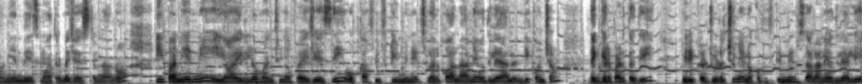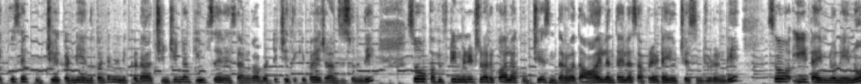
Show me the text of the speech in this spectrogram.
ఆనియన్ వేసి మాత్రమే చేస్తున్నాను. ఈ పన్నీర్ని ఈ ఆయిల్లో మంచిగా ఫ్రై చేసి ఒక ఫిఫ్టీన్ మినిట్స్ వరకు అలానే వదిలేయాలండి. కొంచెం దగ్గర పడుతుంది. మీరు ఇక్కడ చూడొచ్చు నేను ఒక ఫిఫ్టీన్ మినిట్స్ అలానే వదిలేయాలి. ఎక్కువసేపు కుక్ చేయకండి. ఎందుకంటే నేను ఇక్కడ చిన్న చిన్న క్యూబ్సే వేసాను కాబట్టి చితికిపోయే ఛాన్సెస్ ఉంది. సో ఒక ఫిఫ్టీన్ మినిట్స్ వరకు అలా కుక్ చేసిన తర్వాత ఆయిల్ అంతా ఇలా సపరేట్ అయ్యి వచ్చేసింది చూడండి. సో ఈ టైంలో నేను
